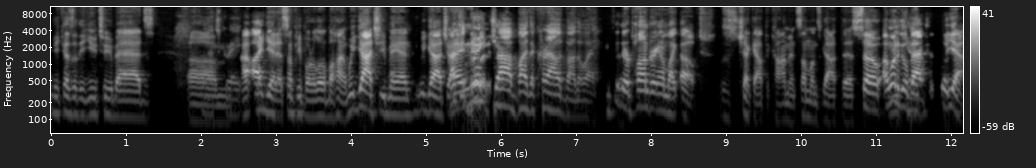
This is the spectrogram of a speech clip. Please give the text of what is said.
because of the YouTube ads. Um, That's great. I, I, get it. Some people are a little behind. We got you, man. We got you. That's I a great it. job by the crowd, by the way. There pondering. I'm like, oh, let's check out the comments. Someone's got this. So I want to go back to, well, yeah,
